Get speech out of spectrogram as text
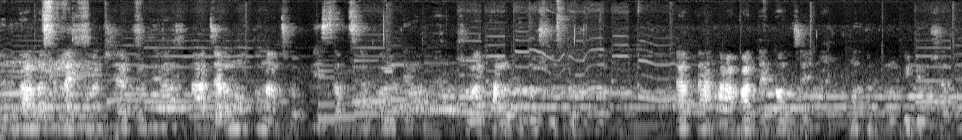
যদি ভালো লাগে লাইক কমেন্ট শেয়ার করে দিও। আর যারা নতুন আছো প্লিজ সাবস্ক্রাইব করে দিও। সবাই ভালো থেকো, সুস্থ থেকো। তা আবার দেখা হচ্ছে নতুন কোনো ভিডিওর সাথে।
